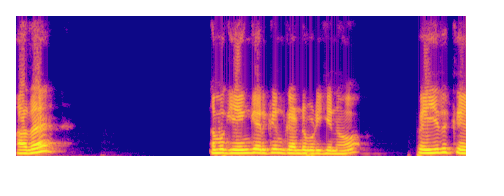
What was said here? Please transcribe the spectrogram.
அதை நமக்கு எங்கே இருக்குன்னு கண்டுபிடிக்கணும். இப்போ இதுக்கு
